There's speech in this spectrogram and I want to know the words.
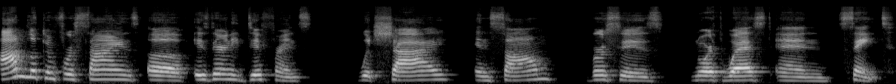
I'm looking for signs of is there any difference with Chi and Psalm versus Northwest and Saint?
